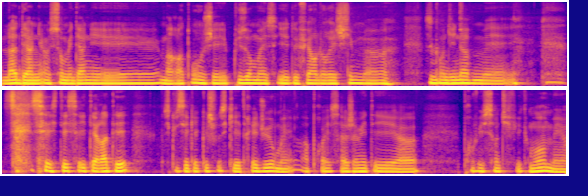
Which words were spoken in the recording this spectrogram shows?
Là, dernière, sur mes derniers marathons, j'ai plus ou moins essayé de faire le régime euh, scandinave, mais ça, ça a été, ça a été raté parce que c'est quelque chose qui est très dur, mais après, ça n'a jamais été euh, prouvé scientifiquement. Mais euh,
